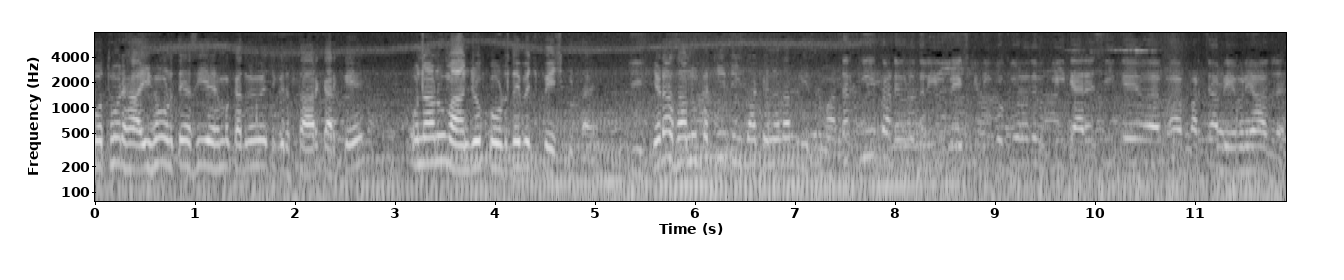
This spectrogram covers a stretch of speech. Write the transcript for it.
ਉੱਥੋਂ ਰਿਹਾਈ ਹੋਣ ਤੇ ਅਸੀਂ ਇਸ ਮੁਕੱਦਮੇ ਵਿੱਚ ਗ੍ਰਿਫਤਾਰ ਕਰਕੇ ਉਹਨਾਂ ਨੂੰ ਮਾਨਜੋ ਕੋਰਟ ਦੇ ਵਿੱਚ ਪੇਸ਼ ਕੀਤਾ ਹੈ। ਜਿਹੜਾ ਸਾਨੂੰ 25 ਤਰੀਕ ਤੱਕ ਇਹਨਾਂ ਦਾ ਪੁਲਿਸ ਰਿਮਾਂਡ ਸਰ ਕੀ ਤੁਹਾਡੇ ਵੱਲੋਂ ਦਲੀਲ ਪੇਸ਼ ਕੀਤੀ? ਕਿਉਂਕਿ ਉਹਨਾਂ ਦੇ ਵਕੀਲ ਕਹਿ ਰਹੇ ਸੀ ਕਿ ਅ, ਅ, ਪਰਚਾ ਬੇਬੁਨਿਆਦ ਹੈ।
